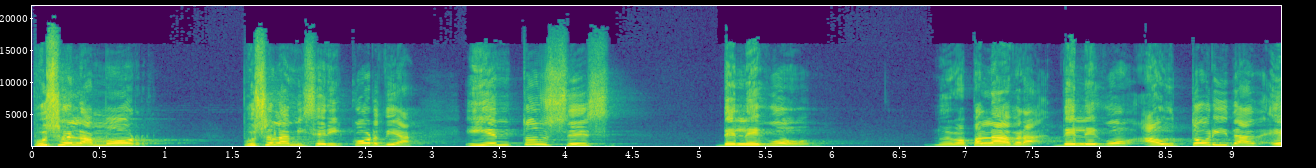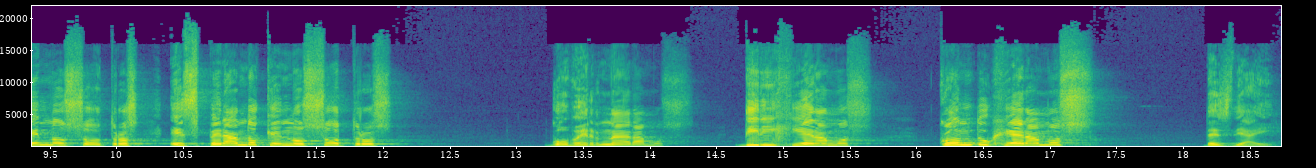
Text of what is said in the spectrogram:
puso el amor, puso la misericordia y entonces delegó, nueva palabra, delegó autoridad en nosotros, esperando que nosotros gobernáramos, dirigiéramos, condujéramos desde ahí.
